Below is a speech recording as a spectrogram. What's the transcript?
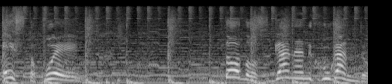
Esto fue Todos ganan jugando.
